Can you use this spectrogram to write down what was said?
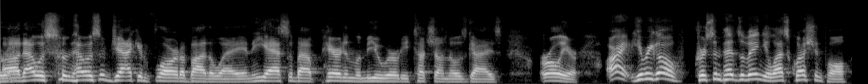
Uh, that was from, that was from Jack in Florida, by the way, and he asked about Parrott and Lemieux. We already touched on those guys earlier. All right, here we go. Chris in Pennsylvania. Last question, Paul.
